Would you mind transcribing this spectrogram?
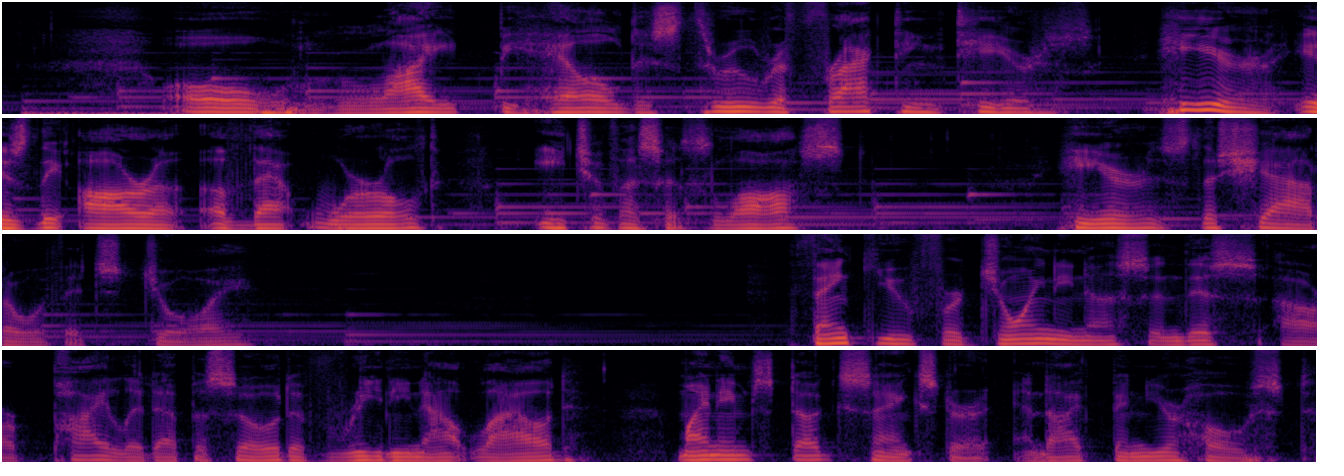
O light beheld as through refracting tears. Here is the aura of that world each of us has lost. Here is the shadow of its joy. Thank you for joining us in this, our pilot episode of Reading Out Loud. My name's Doug Sangster, and I've been your host.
